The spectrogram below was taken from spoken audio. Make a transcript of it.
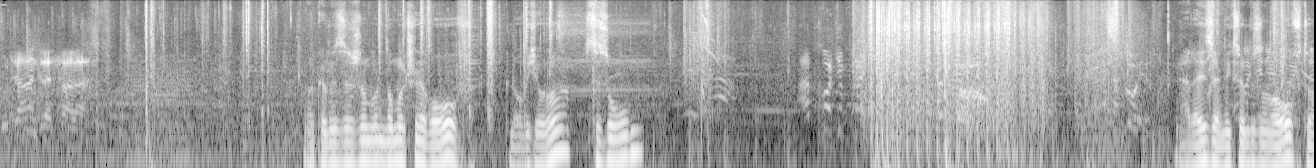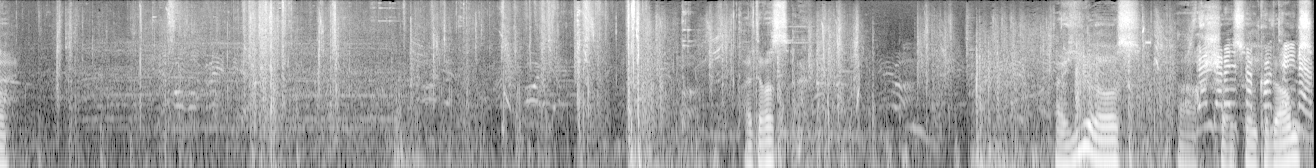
Guter Angriff, Fahrer. Da können wir es ja schon nochmal schnell rauf. Glaube ich, oder? Ist das oben? Ja, da ist ja nichts. Wir müssen rauf da. Alter, was? Ah, hier oder was? Ach, scheiße, wir haben's.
